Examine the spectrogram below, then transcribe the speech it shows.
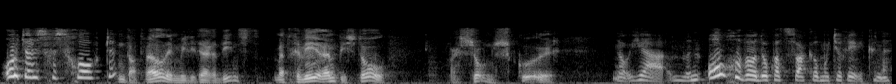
Ooit al eens geschoten? Dat wel, in militaire dienst. Met geweer en pistool. Maar zo'n score. Nou ja, mijn ogen worden ook wat zwakker, moet je rekenen.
